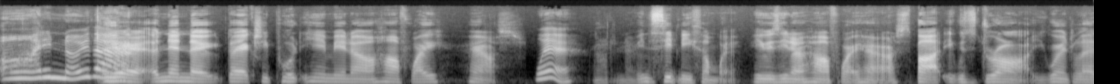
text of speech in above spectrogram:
Oh, I didn't know that. Yeah, and then they they actually put him in a halfway house. Where? I don't know, in Sydney somewhere. He was in a halfway house, but it was dry. You weren't allowed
